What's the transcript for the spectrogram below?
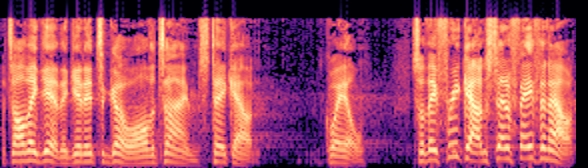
That's all they get. They get it to go all the time. It's takeout, quail. So they freak out instead of faithing out.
